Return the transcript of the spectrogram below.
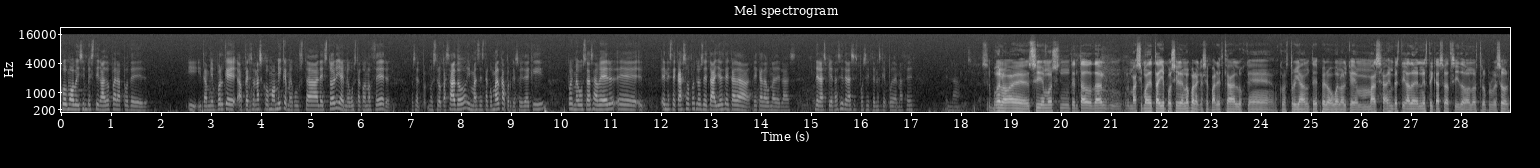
cómo habéis investigado para poder y, y, también porque a personas como a mí, que me gusta la historia y me gusta conocer pues, el, nuestro pasado y más de esta comarca, porque soy de aquí, pues me gusta saber, eh, en este caso, pues los detalles de cada, de cada una de las, de las piezas y de las exposiciones que pueden hacer. La... Bueno, eh, sí, hemos intentado dar el máximo detalle posible ¿no? para que se parezca a los que construía antes, pero bueno, el que más ha investigado en este caso ha sido nuestro profesor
